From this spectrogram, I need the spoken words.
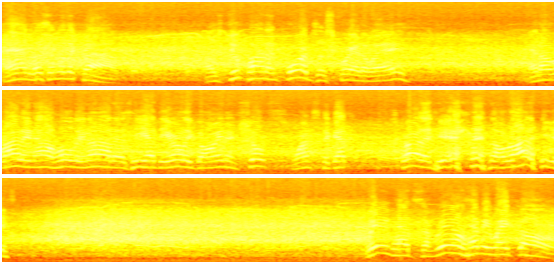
And listen to the crowd. As Dupont and Forbes are squared away. And O'Reilly now holding on as he had the early going, and Schultz wants to get started here. and O'Reilly is... We've had some real heavyweight goals.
